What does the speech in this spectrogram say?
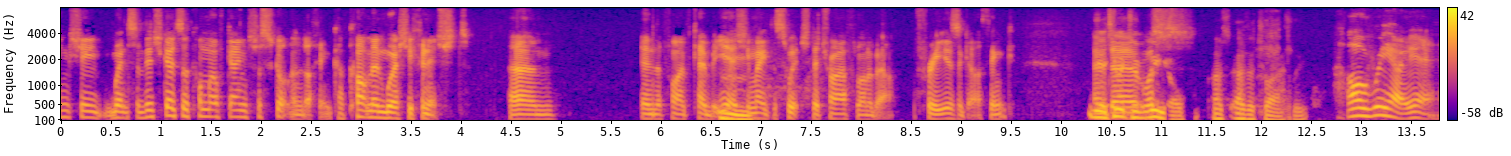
I think she went to. Did she go to the Commonwealth Games for Scotland? I think I can't remember where she finished um, in the five k. But yeah, Hmm. she made the switch to triathlon about three years ago, I think. Yeah, And, she went uh, to what's- Rio as, as a triathlete, Oh, Rio, yeah.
